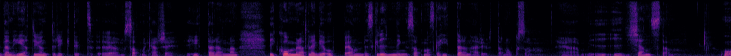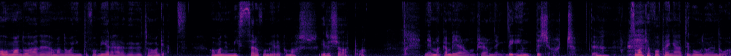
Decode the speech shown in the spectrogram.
den heter ju inte riktigt eh, så att man kanske hittar den men vi kommer att lägga upp en beskrivning så att man ska hitta den här rutan också i, i tjänsten. Och om man, då hade, om man då inte får med det här överhuvudtaget? Om man nu missar att få med det på mars, är det kört då? Nej, man kan begära omprövning. Det är inte kört. Mm. Så man kan få pengarna till godo ändå?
